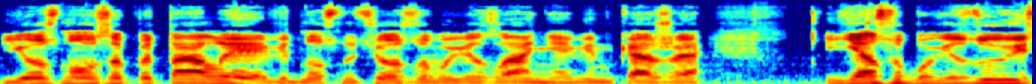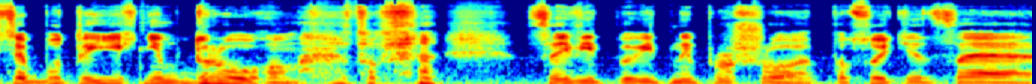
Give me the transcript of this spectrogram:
Його знов запитали відносно цього зобов'язання. Він каже: Я зобов'язуюся бути їхнім другом. Тобто, це відповідь не про що. По суті, це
